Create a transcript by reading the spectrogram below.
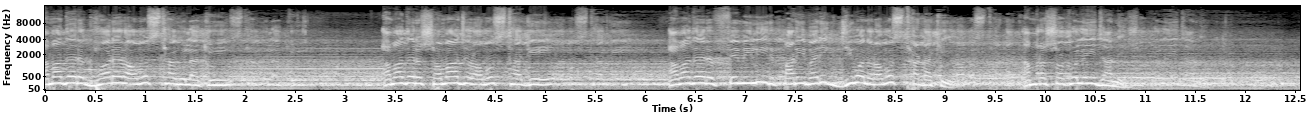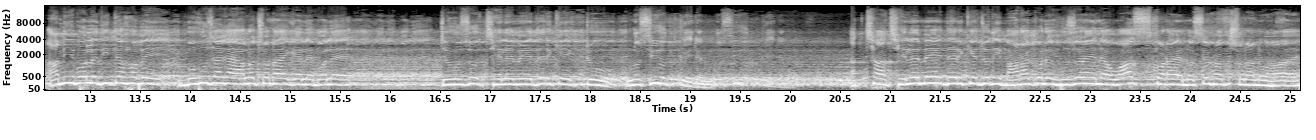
আমাদের ঘরের অবস্থাগুলা কি? আমাদের সমাজের অবস্থা কি? আমাদের ফ্যামিলির পারিবারিক জীবনের অবস্থাটা কি? আমরা সকলেই জানি। আমি বলে দিতে হবে, বহু জায়গায় আলোচনায় গেলে বলে যে, হুজুর, ছেলে মেয়েদেরকে একটু নসিহত করেন। আচ্ছা ছেলে মেয়েদেরকে যদি ভাড়া করে হুজুরাই না ওয়াজ করায় নসিহত শোনানো হয়,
